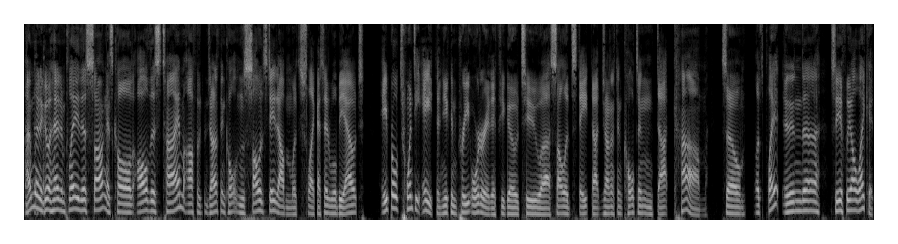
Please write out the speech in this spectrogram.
I'm going to go ahead and play this song. It's called All This Time off of Jonathan Coulton's Solid State album, which, like I said, will be out April 28th. And you can pre order it if you go to uh, solidstate.jonathancoulton.com. So let's play it and uh, see if we all like it.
